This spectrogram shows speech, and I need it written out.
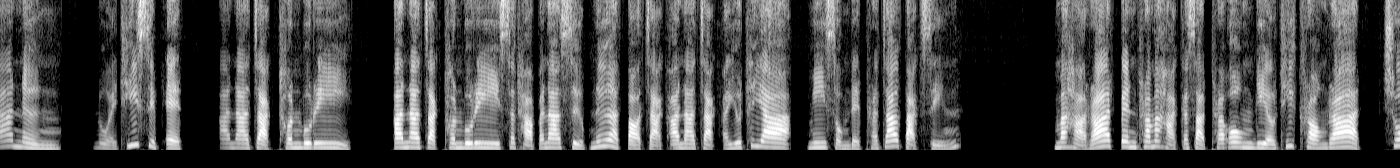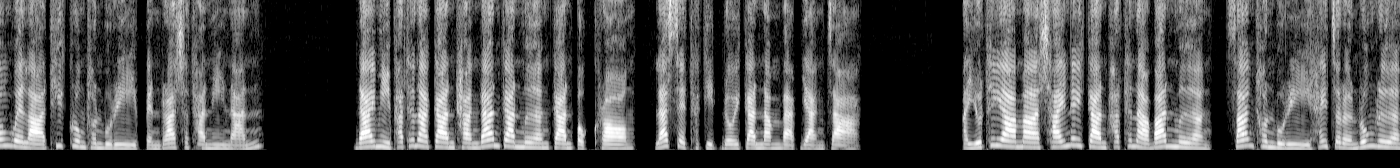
น้าหนึ่ง หน่วยที่ 11 อาณาจักรธนบุรี อาณาจักรธนบุรีสถาปนาสืบเนื่องต่อจากอาณาจักรอยุธยา มีสมเด็จพระเจ้าตากสิน มหาราชเป็นพระมหากษัตริย์พระองค์เดียวที่ครองราช ช่วงเวลาที่กรุงธนบุรีเป็นราชธานีนั้น ได้มีพัฒนาการทางด้านการเมืองการปกครอง และเศรษฐกิจโดยการนำแบบอย่างจาก อยุธยามาใช้ในการพัฒนาบ้านเมือง สร้างธนบุรีให้เจริญรุ่งเรือง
